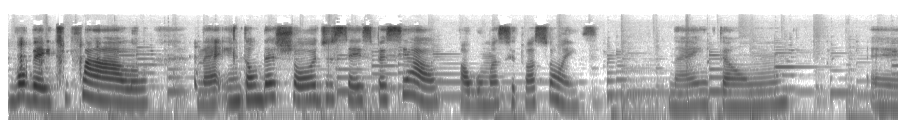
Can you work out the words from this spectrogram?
Vou ver e te falo. Né? Então deixou de ser especial algumas situações. Né? Então. É...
